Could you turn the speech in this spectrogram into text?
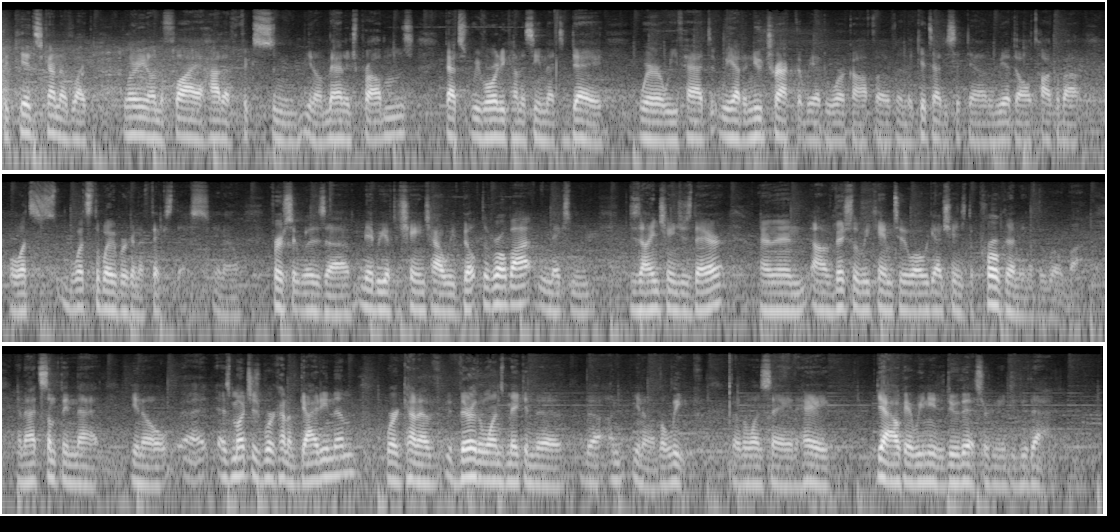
the. The kids kind of like learning on the fly how to fix and you know manage problems. That's we've already kind of seen that today, where we've had to, we had a new track that we had to work off of, and the kids had to sit down and we had to all talk about well what's what's the way we're going to fix this. You know, first it was uh, maybe we have to change how we built the robot and make some design changes there, and then uh, eventually we came to well we got to change the programming of the robot, and that's something that you know, uh, as much as we're kind of guiding them, we're kind of they're the ones making the the you know the leap. They're the ones saying, hey, yeah, okay, we need to do this or we need to do that.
